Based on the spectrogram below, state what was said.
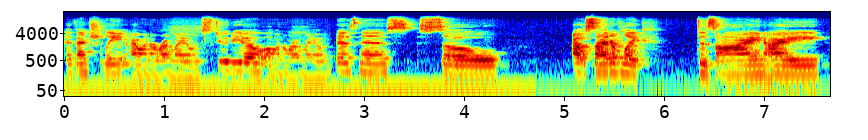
eventually I want to run my own studio, I want to run my own business. So outside of like design, I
